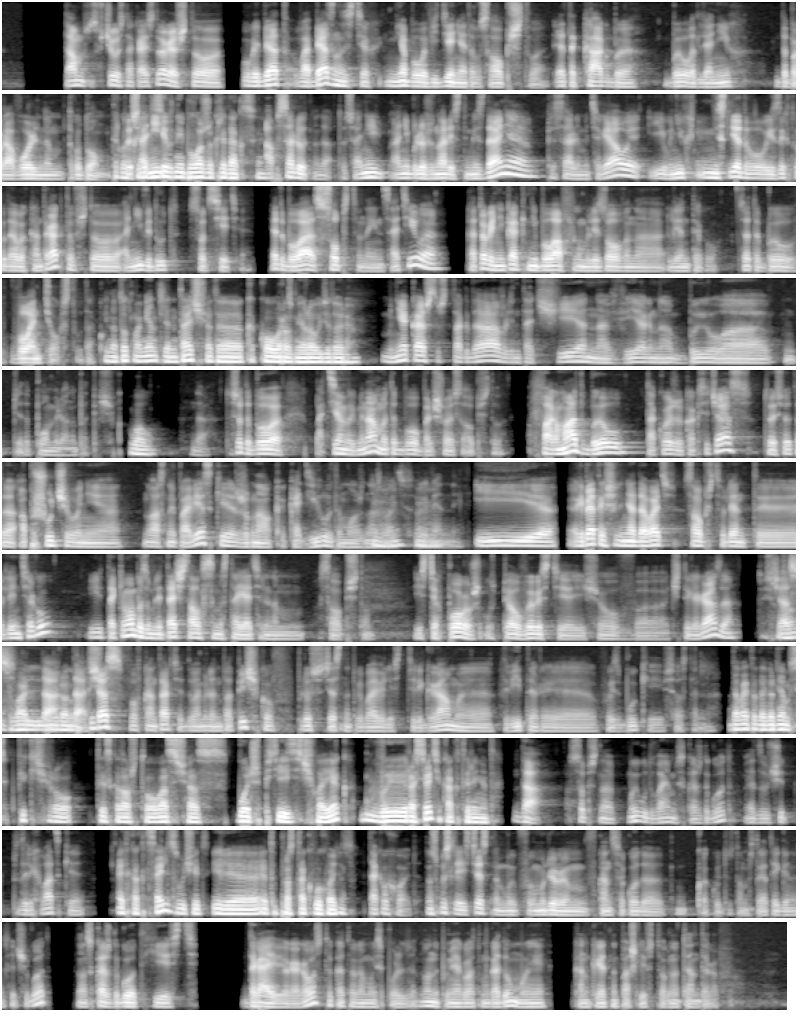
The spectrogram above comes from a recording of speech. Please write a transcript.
Там случилась такая история, что у ребят в обязанностях не было ведения этого сообщества. Это как бы было для них добровольным трудом. Такой То есть они коллективный бложек редакции. Абсолютно, да. То есть они, они были журналистами издания, писали материалы, и у них не следовало из их трудовых контрактов, что они ведут соцсети. Это была собственная инициатива, которая никак не была формализована лентой.ру. Это было волонтерство И такое. на тот момент Лентач — это какого размера аудитория? Мне кажется, что тогда в Лентаче, наверное, было где-то полмиллиона подписчиков. Вау. Да. То есть это было, по тем временам, это было большое сообщество. Формат был такой же, как сейчас, то есть это обшучивание новостной повестки, журнал «Крокодил» это можно назвать Мгм, современный. И ребята решили не отдавать сообществу ленты Ленте.ру, и таким образом Лентач стал самостоятельным сообществом. И с тех пор уж успел вырасти еще в четыре раза. То есть Сейчас, два да, миллиона да, сейчас во ВКонтакте 2 миллиона подписчиков, плюс, естественно, прибавились телеграммы, твиттеры, фейсбуки и все остальное. Давай тогда вернемся к пикчеру. Ты сказал, что у вас сейчас больше 50 человек. Вы растете как-то или нет? Да, собственно, мы удваиваемся каждый год. Это звучит залихватски. Это как цель звучит или это просто так выходит? Так выходит. Ну, в смысле, естественно, мы формулируем в конце года какую-то там стратегию на следующий год. У нас каждый год есть драйверы роста, которые мы используем. Ну, например, в этом году мы конкретно пошли в сторону тендеров.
